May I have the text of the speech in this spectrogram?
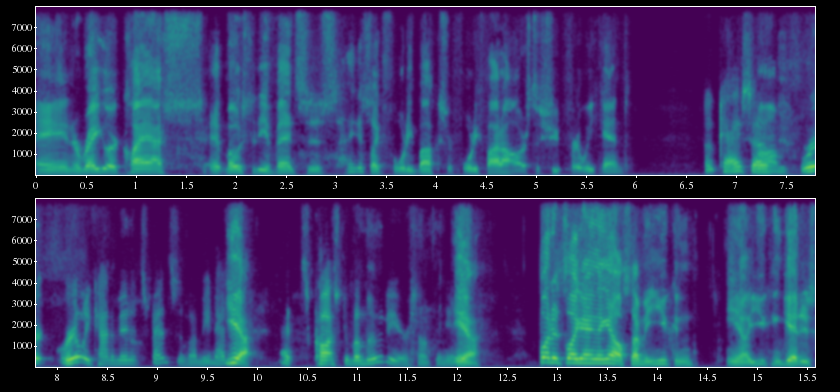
And a regular class at most of the events is, I think it's like forty bucks or forty five dollars to shoot for the weekend. Okay, so Um, re- really kind of inexpensive. I mean, that's, yeah, that's cost of a movie or something. You know? Yeah, but it's like anything else. I mean, you can you know you can get as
